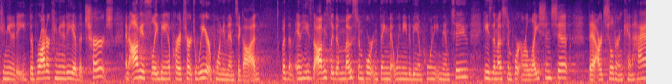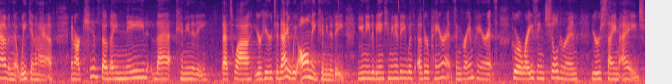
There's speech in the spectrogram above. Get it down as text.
community, the broader community of the church, and obviously, being a part of church, we are pointing them to God. But the, and he's obviously the most important thing that we need to be pointing them to. He's the most important relationship that our children can have and that we can have. And our kids, though, they need that community. That's why you're here today. We all need community. You need to be in community with other parents and grandparents who are raising children your same age.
